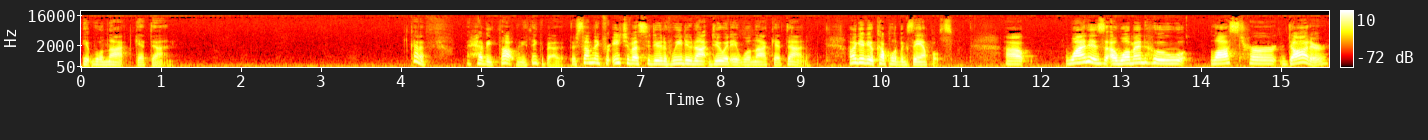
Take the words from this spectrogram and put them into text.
it will not get done. It's kind of a heavy thought when you think about it. There's something for each of us to do, and if we do not do it, it will not get done. I'm going to give you a couple of examples. Uh, one is a woman who lost her daughter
